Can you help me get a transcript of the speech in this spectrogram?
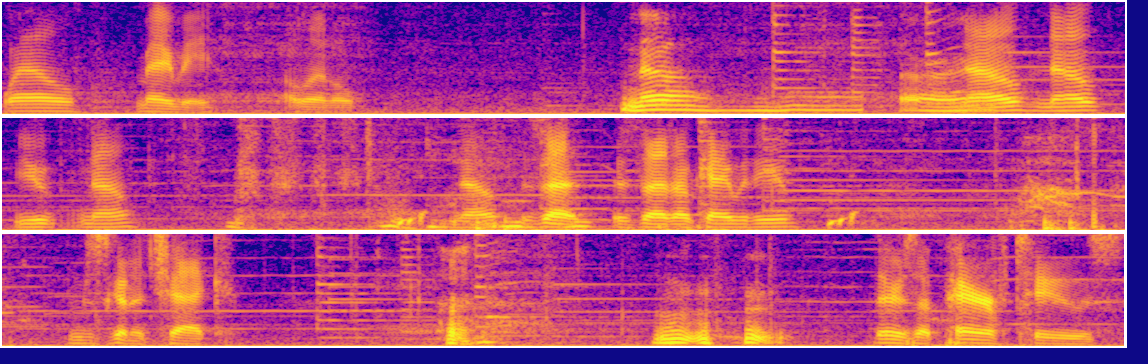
Well, maybe a little. no. Alright. No, no, you no. no, is that is that okay with you? I'm just gonna check. There's a pair of twos.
